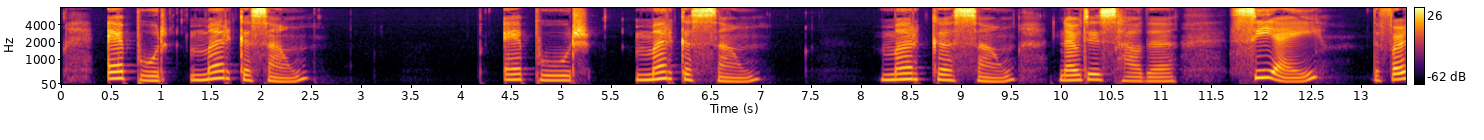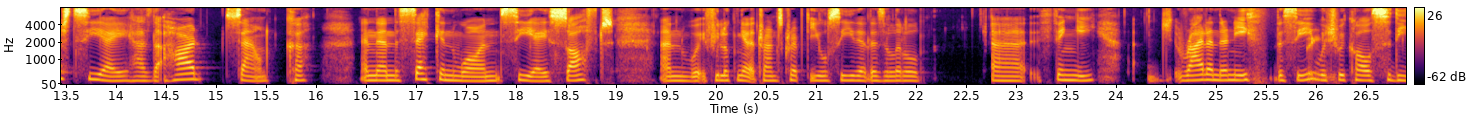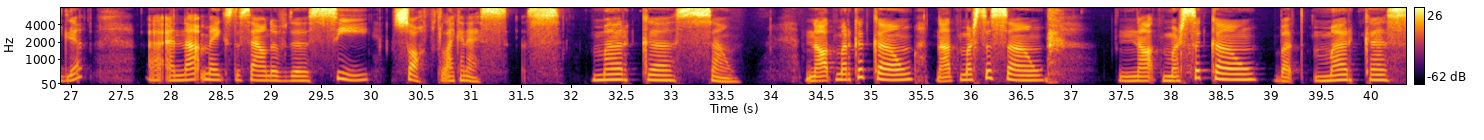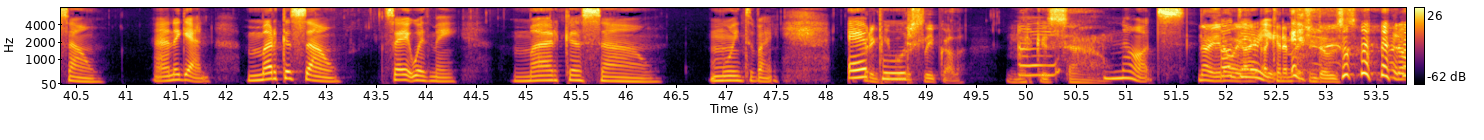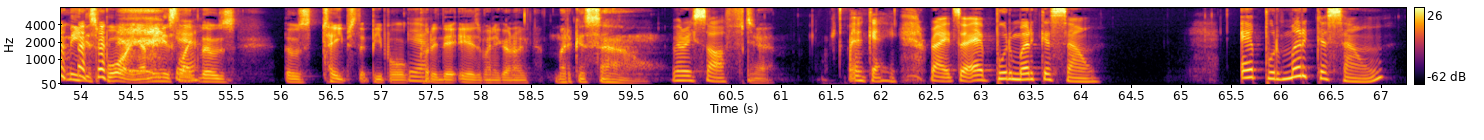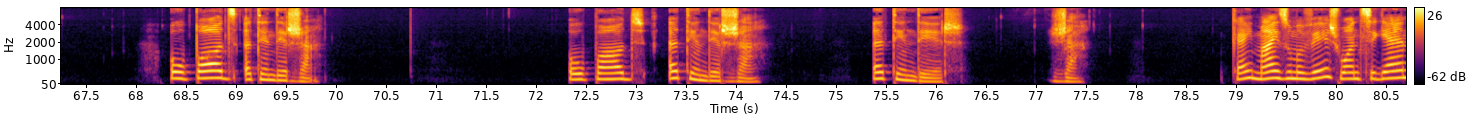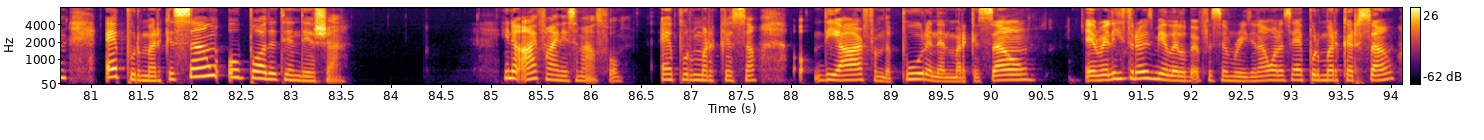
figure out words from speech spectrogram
é por marcação. É por marcação. Marcação. Notice how the CA, the first CA has that hard sound k, and then the second one, CA, soft. And if you're looking at a transcript, you'll see that there's a little uh, thingy right underneath the C, which we call cedilha. Uh, and that makes the sound of the C soft, like an S. S. Marcação. Not marcacão, not marcação, not marcacão, but marcação. And again, marcação. Say it with me. Marcação. Muito bem. É Putting people por to sleep, Carla. Marcação. not. No, you How know, I, I can imagine those. I don't mean it's boring. I mean it's like Yeah. those those tapes that people Yeah. put in their ears when you're going to marcação. Very soft. Yeah. Ok, right. So é por marcação. É por marcação ou pode atender já? Ou pode atender já? Atender já. Ok? Mais uma vez, once again, é por marcação ou pode atender já? You know, I find this a mouthful. É por marcação. The R from the por and then marcação. It really throws me a little bit for some reason. I want to say é por marcação,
